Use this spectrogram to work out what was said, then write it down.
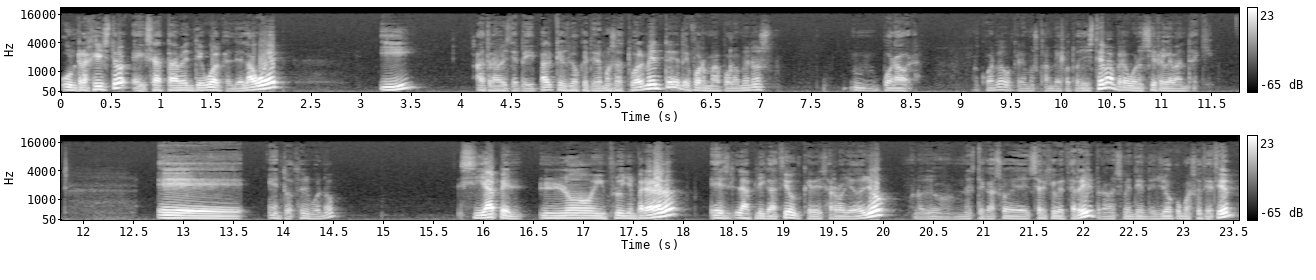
un registro exactamente igual que el de la web y a través de PayPal, que es lo que tenemos actualmente, de forma por lo menos mm, por ahora. ¿de acuerdo? Queremos cambiar otro sistema, pero bueno, es irrelevante aquí. Eh, entonces, bueno, si Apple no influye para nada, es la aplicación que he desarrollado yo, bueno, yo en este caso es Sergio Becerril, pero a ver si me entiendes, yo como asociación.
